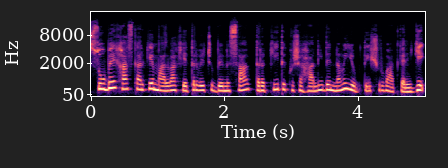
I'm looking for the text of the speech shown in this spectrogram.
ਸੂਬੇ, ਖਾਸ ਕਰਕੇ ਮਾਲਵਾ ਖੇਤਰ ਵਿੱਚ ਬੇਮਿਸਾਲ, ਤਰੱਕੀ ਤੇ ਖੁਸ਼ਹਾਲੀ ਦੇ ਨਵੇਂ ਯੁੱਗ ਦੀ ਸ਼ੁਰੂਆਤ ਕਰੇਗੀ।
